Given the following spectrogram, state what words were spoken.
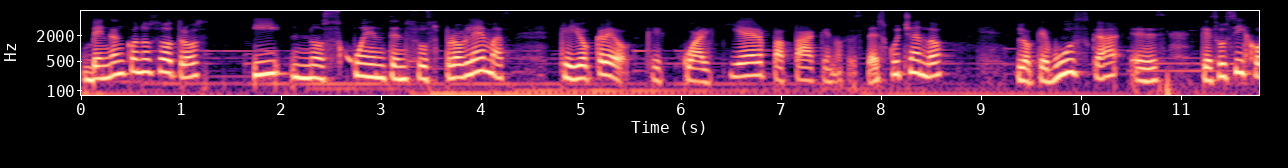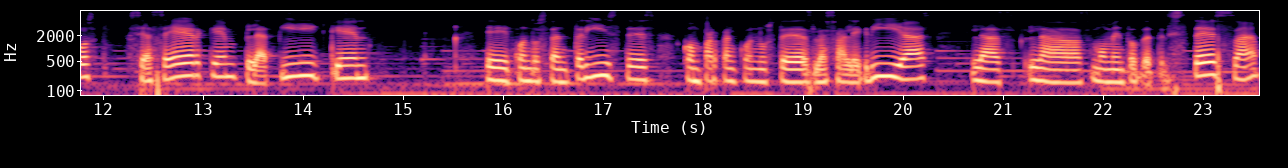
vengan con nosotros y nos cuenten sus problemas, que yo creo que cualquier papá que nos esté escuchando, lo que busca es que sus hijos se acerquen, platiquen, eh, cuando están tristes, compartan con ustedes las alegrías, los momentos de tristeza.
